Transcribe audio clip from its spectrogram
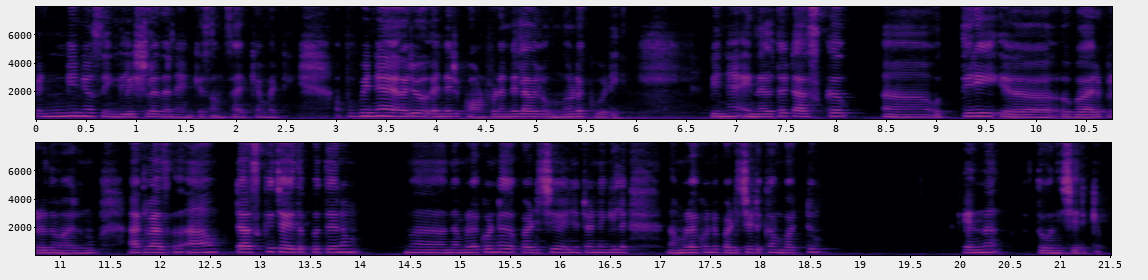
കണ്ടിന്യൂസ് ഇംഗ്ലീഷിൽ തന്നെ എനിക്ക് സംസാരിക്കാൻ പറ്റി. അപ്പോൾ പിന്നെ ഒരു എന്റെ ഒരു കോൺഫിഡന്റ് ലെവൽ ഒന്നുകൂടെ കൂടി. പിന്നെ ഇന്നലത്തെ ടാസ്ക് ഒത്തിരി ഉപകാരപ്രദമായിരുന്നു. ആ ക്ലാസ് ആ ടാസ്ക് ചെയ്തപ്പോഴത്തേനും നമ്മളെക്കൊണ്ട് പഠിച്ചു കഴിഞ്ഞിട്ടുണ്ടെങ്കിൽ നമ്മളെക്കൊണ്ട് പഠിച്ചെടുക്കാൻ പറ്റും എന്ന് തോന്നി ശരിക്കും.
